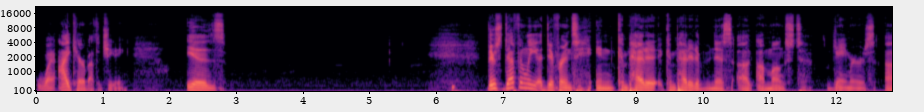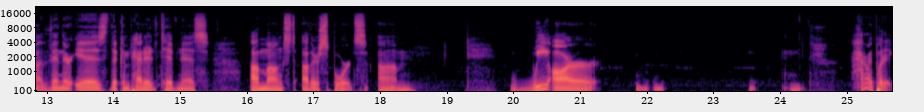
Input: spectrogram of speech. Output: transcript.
why I care about the cheating, is there's definitely a difference in competi- competitiveness uh, amongst gamers uh, than there is the competitiveness amongst other sports. Um, we are. How do I put it?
